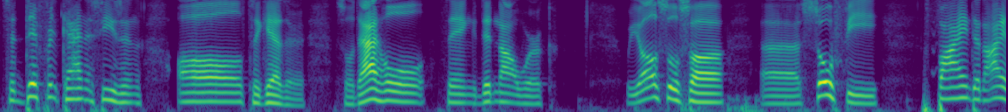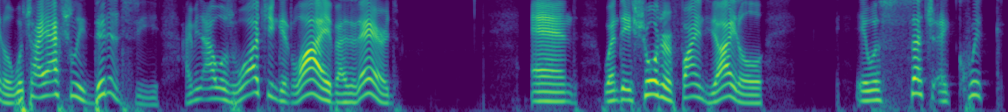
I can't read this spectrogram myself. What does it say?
It's a different kind of season altogether. So that whole thing did not work. We also saw uh, Sophie find an idol, which I actually didn't see. I mean, I was watching it live as it aired. And when they showed her find the idol, it was such a quick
